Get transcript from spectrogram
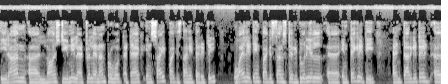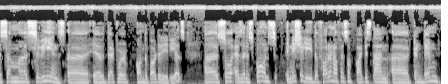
Iran uh, launched unilateral and unprovoked attack inside Pakistani territory, violating Pakistan's territorial uh, integrity and targeted uh, some uh, civilians that were on the border areas. Uh, so, as a response, initially the Foreign Office of Pakistan uh, condemned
